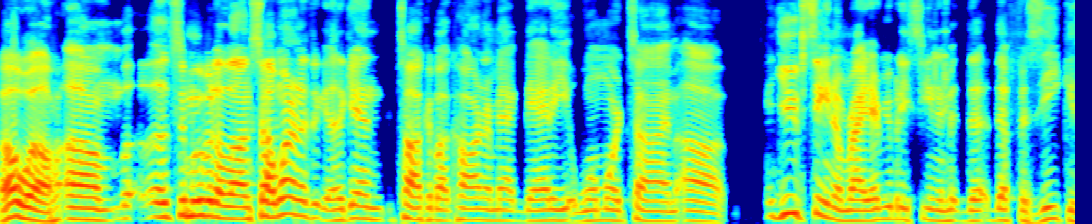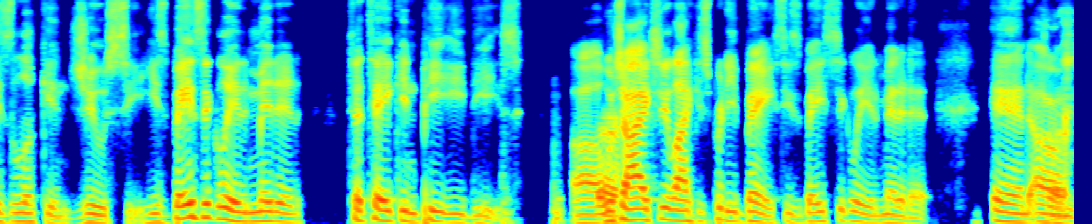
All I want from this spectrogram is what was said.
Oh well, um, let's move it along. So I wanted to again talk about Conor McDaddy one more time. Uh, you've seen him, right? Everybody's seen him. The the physique is looking juicy. He's basically admitted to taking PEDs, uh, Sure. which I actually like. He's pretty base. He's basically admitted it. And um, Sure.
